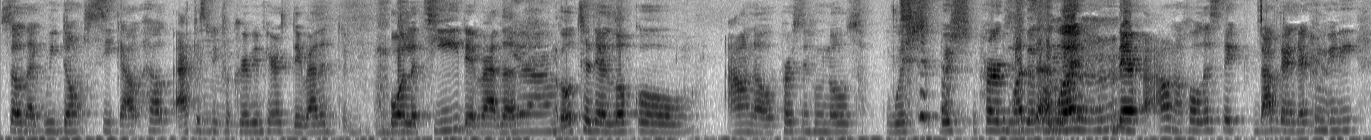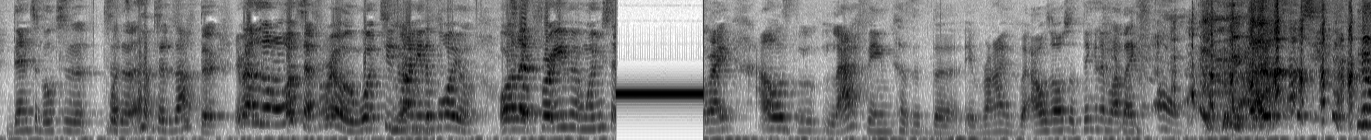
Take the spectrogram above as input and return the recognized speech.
So like we don't seek out help. I can speak for Caribbean parents. They rather boil a tea. They rather Yeah. go to their local I don't know person who knows which which herbs is good for what. Their I don't know holistic doctor in their community than to go to the to What's the up? to the doctor. They rather go on WhatsApp for real. What tea do I need to boil? Or like for even when you said right, I was laughing because of the it rhymes, but I was also thinking about like oh. no,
